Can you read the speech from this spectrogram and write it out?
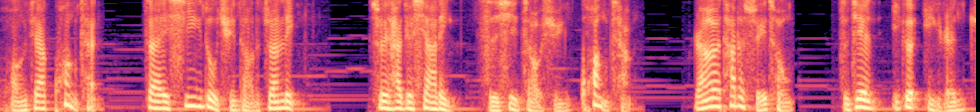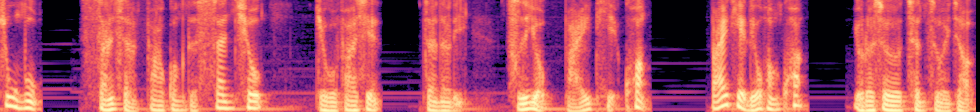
皇家矿产在西印度群岛的专利，所以他就下令仔细找寻矿场。然而，他的随从只见一个引人注目、闪闪发光的山丘，结果发现，在那里只有白铁矿。白铁硫磺矿，有的时候称之为叫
